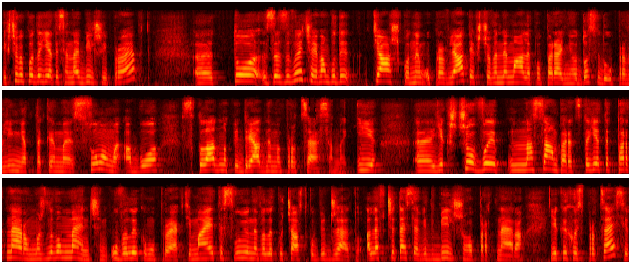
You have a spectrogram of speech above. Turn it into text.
Якщо ви подаєтеся на більший проект, е, то зазвичай вам буде тяжко ним управляти, якщо ви не мали попереднього досвіду управління такими сумами або складнопідрядними процесами. І е, якщо ви насамперед стаєте партнером, можливо, меншим у великому проєкті, маєте свою невелику частку бюджету, але вчитеся від більшого партнера якихось процесів.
